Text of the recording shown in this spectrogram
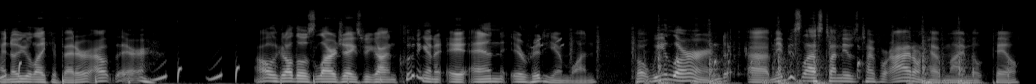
I know you like it better out there. Oh, look at all those large eggs we got, including an, a, an iridium one. But we learned, uh, maybe it's last time it was time for, I don't have my milk pail,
